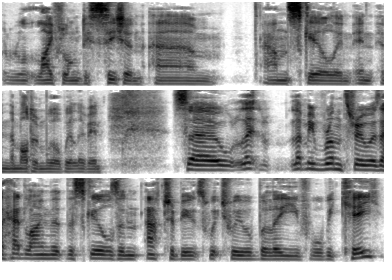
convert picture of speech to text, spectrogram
lifelong decision. Um, and skill in, in, in the modern world we live in. So let let me run through as a headline that the skills and attributes which we will believe will be key,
